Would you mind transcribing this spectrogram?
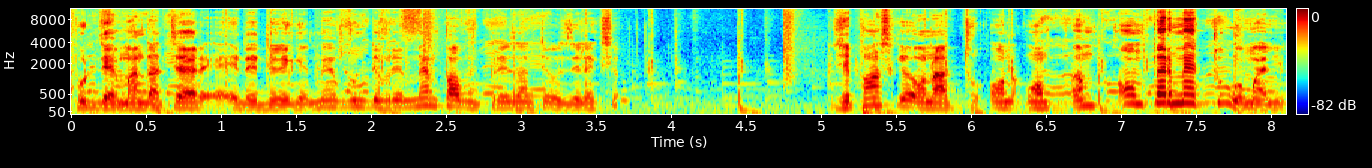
pour des mandataires et des délégués. Mais vous ne devrez même pas vous présenter aux élections. Je pense qu'on a on, on, permet tout au Mali.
